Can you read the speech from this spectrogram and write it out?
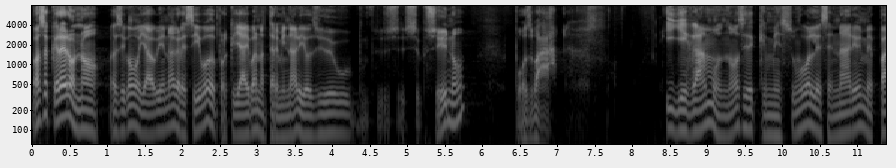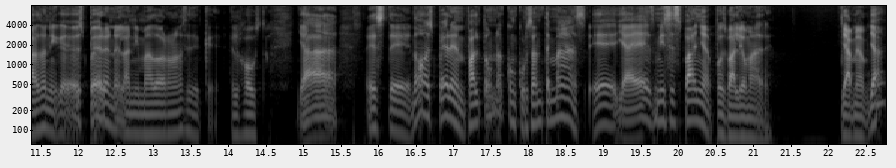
¿Vas a querer o no? Así como ya bien agresivo porque ya iban a terminar y yo así de, uh, sí, ¿no? Pues va. Y llegamos, ¿no? Así de que me subo al escenario y me pasan y que esperen el animador, ¿no? Así de que el host. Ya este, no, esperen, falta una concursante más. Eh, ya es Miss España. Pues valió madre. Ya, me, ya,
